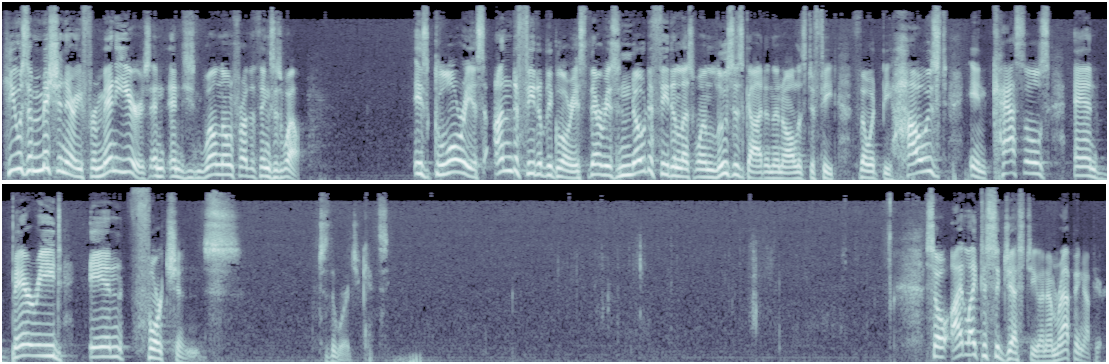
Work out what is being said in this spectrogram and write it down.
he was a missionary for many years, and, and he's well known for other things as well is glorious, undefeatably glorious. There is no defeat unless one loses God, and then all is defeat. Though it be housed in castles and buried in fortunes, which is the word you can't see. So I'd like to suggest to you, and I'm wrapping up here,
